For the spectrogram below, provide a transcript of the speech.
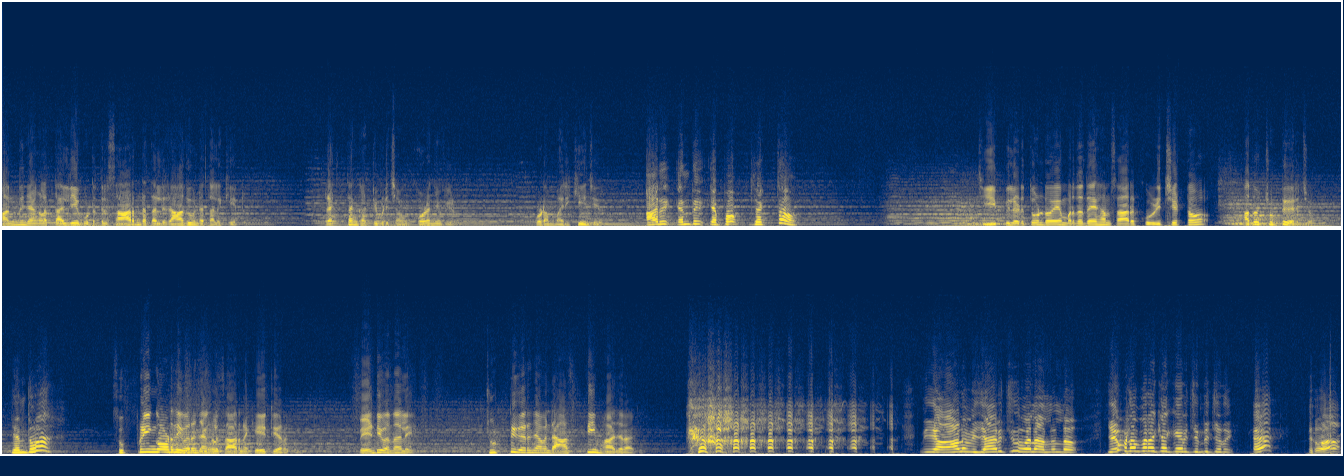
അന്ന് ഞങ്ങളെ തല്ലിയ കൂട്ടത്തിൽ സാറിന്റെ തല്ല് രാധുവിന്റെ തലക്കേറ്റു. രക്തം കട്ടിപിടിച്ച് അവൻ കുഴഞ്ഞു വീണു. ഉടൻ മരിക്കുകയും ചെയ്തു. ആര്? എന്ത്? എപ്പോ? രക്തോ? ജീപ്പിൽ എടുത്തുകൊണ്ടുപോയ മൃതദേഹം സാറ് കുഴിച്ചിട്ടോ അതോ ചുട്ടുകരിച്ചോ എന്തുവാ? സുപ്രീം കോടതി വരെ ഞങ്ങൾ സാറിനെ കയറ്റി ഇറക്കും. വേണ്ടി വന്നാലേ ചുട്ടുകരിഞ്ഞ് അവന്റെ അസ്ഥിയും ഹാജരാക്കും. നീ ആൾ വിചാരിച്ചതുപോലെ അല്ലല്ലോ. എവിടെ വരെയൊക്കെ കയറി ചിന്തിച്ചത്? ഏ? വാ.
